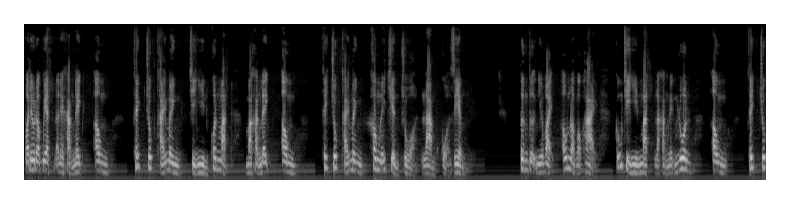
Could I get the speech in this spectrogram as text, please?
Và điều đặc biệt là để khẳng định ông Thích Trúc Thái Minh chỉ nhìn khuôn mặt mà khẳng định ông Thích Trúc Thái Minh không lấy triển chùa làm của riêng. Tương tự như vậy, ông Đoàn Ngọc Hải cũng chỉ nhìn mặt là khẳng định luôn ông Thích Trúc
